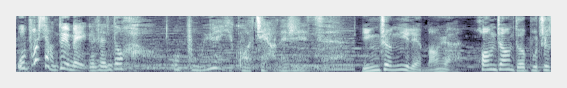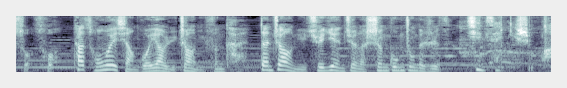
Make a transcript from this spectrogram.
我不想对每个人都好，我不愿意过这样的日子。嬴政一脸茫然，慌张得不知所措。他从未想过要与赵女分开，但赵女却厌倦了深宫中的日子。现在你是王，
